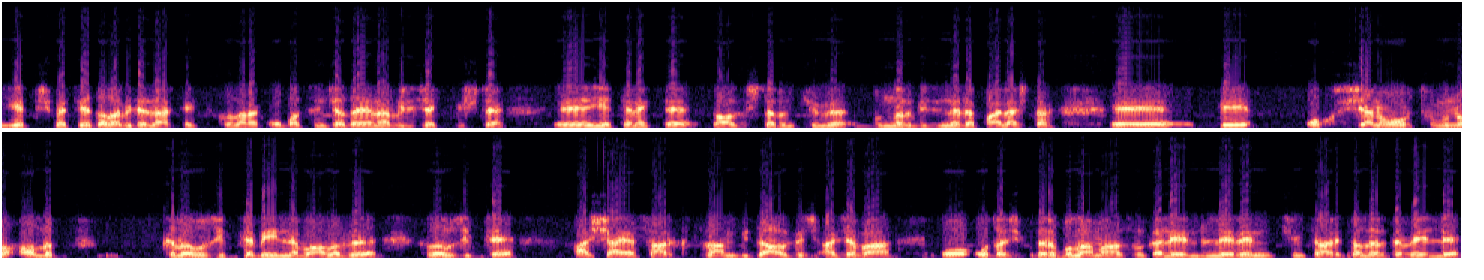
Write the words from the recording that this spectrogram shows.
70 metreye dalabilirler teknik olarak. O basınca dayanabilecek güçte e, yetenekte dalgıçların tümü. Bunları bizimle de paylaştılar. E, bir oksijen hortumunu alıp kılavuz iple beynine bağladığı kılavuz iple aşağıya sarkıtılan bir dalgıç acaba o odacıkları bulamaz mı? Galerilerin çünkü haritaları da belli.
